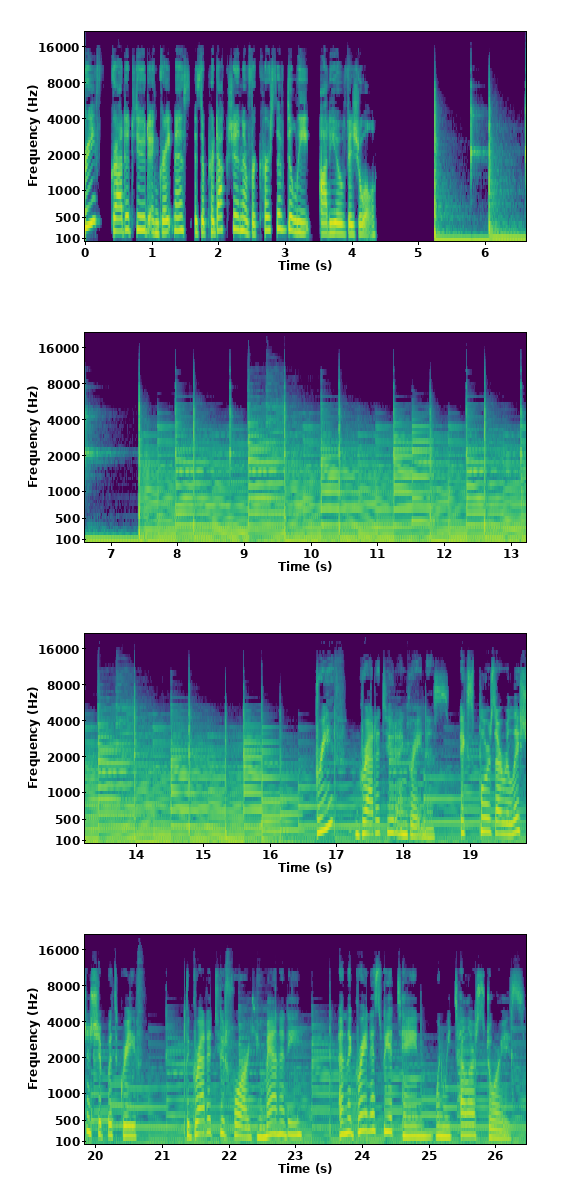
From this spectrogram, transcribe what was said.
Grief, Gratitude, and Greatness is a production of Recursive Delete Audio Visual. Grief, Gratitude, and Greatness explores our relationship with grief, the gratitude for our humanity, and the greatness we attain when we tell our stories.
